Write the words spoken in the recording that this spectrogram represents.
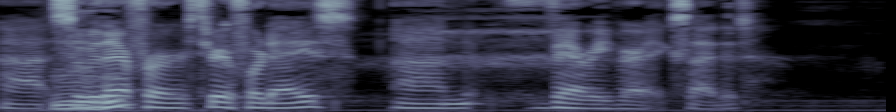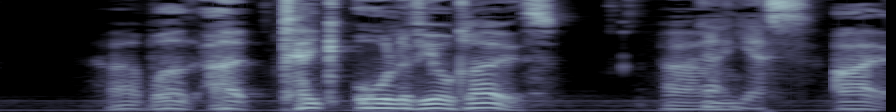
Uh, so we're there for three or four days and very very excited. Uh, well, uh, take all of your clothes. uh, yes, I,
